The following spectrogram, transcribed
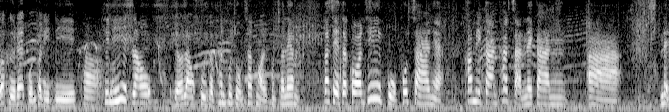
ก็คือได้ผลผลิตดี ค่ะทีนี้เราเดี๋ยวเราคุยกับท่านผู้ชมสักหน่อยคุณชะแลมเกษตรกรที่ปลูกพุทราเนี่ยเขามีการคัดสรรในการอ่าเนี่ย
